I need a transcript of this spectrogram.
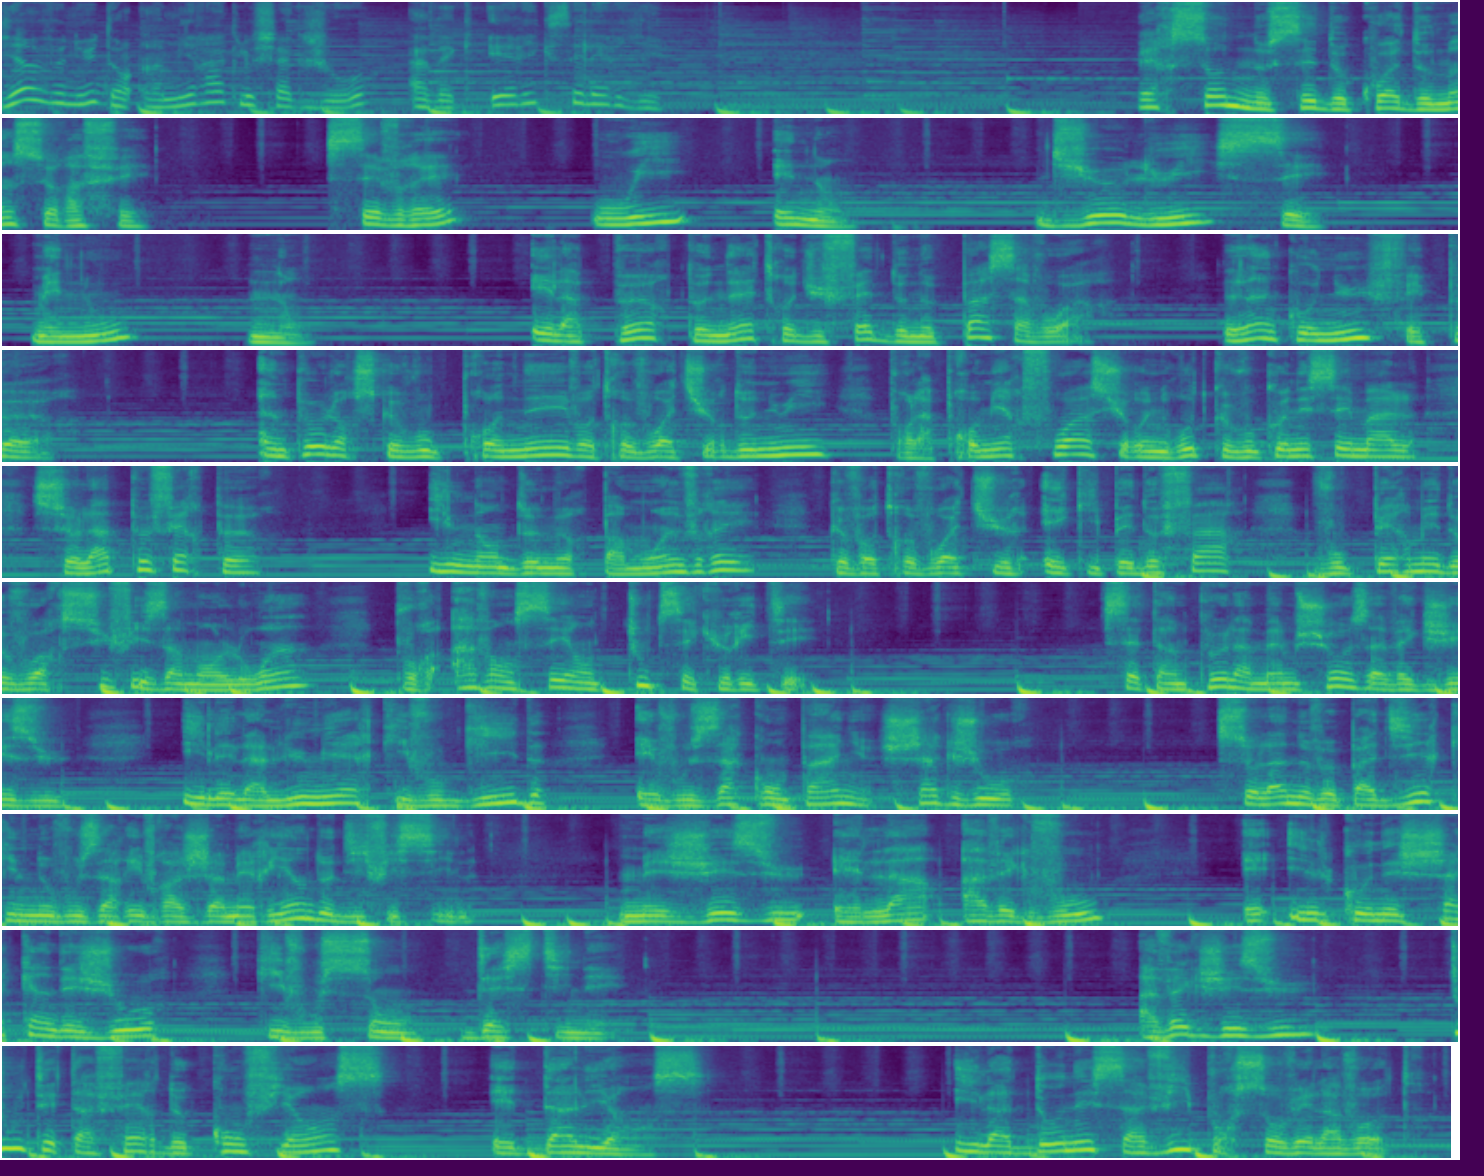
Bienvenue dans Un miracle chaque jour avec Éric Sellerier. Personne ne sait de quoi demain sera fait. C'est vrai, oui et non. Dieu, lui, sait. Mais nous, non. Et la peur peut naître du fait de ne pas savoir. L'inconnu fait peur un peu lorsque vous prenez votre voiture de nuit pour la première fois sur une route que vous connaissez mal. Cela peut faire peur. Il n'en demeure pas moins vrai que votre voiture équipée de phares vous permet de voir suffisamment loin pour avancer en toute sécurité. C'est un peu la même chose avec Jésus. Il est la lumière qui vous guide et vous accompagne chaque jour. Cela ne veut pas dire qu'il ne vous arrivera jamais rien de difficile, mais Jésus est là avec vous et il connaît chacun des jours qui vous sont destinés. Avec Jésus, tout est affaire de confiance et d'alliance. Il a donné sa vie pour sauver la vôtre.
